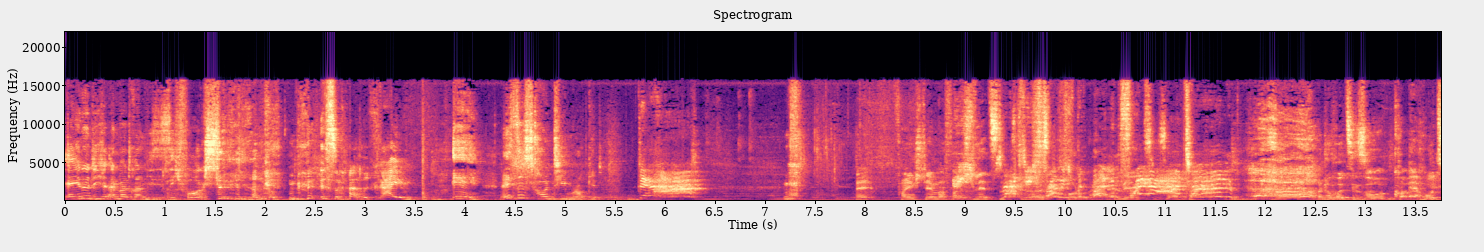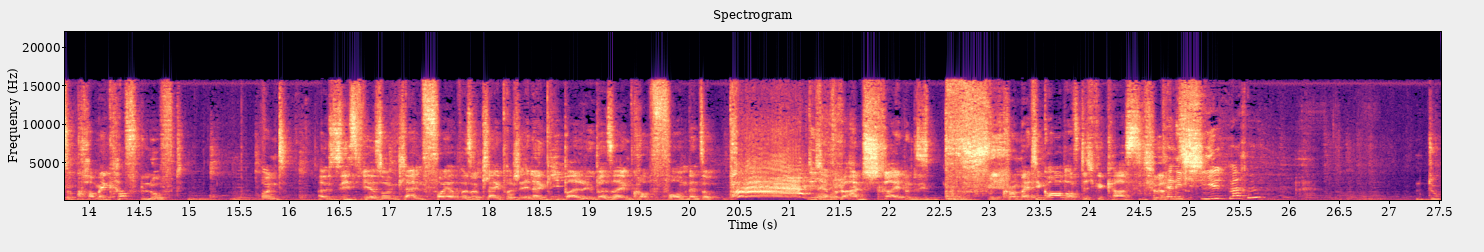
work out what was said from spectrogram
erinnere dich einmal dran, wie sie sich vorgestellt haben. ist mal ein Reim. Ey, es ist schon Team Rocket. Hey, vor allem stell mal vor, das letzte Mal, Mach dich fertig bevor du ablehnst! Und du holst dir so, er holt so comichaft Luft und du siehst, wie er so einen kleinen Feuer, so einen kleinen Energieball über seinem Kopf formt, dann so Pah! dich einfach nur anschreit und du siehst, pff, wie Chromatic Orb auf dich gecastet wird. Kann ich Shield machen? Du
